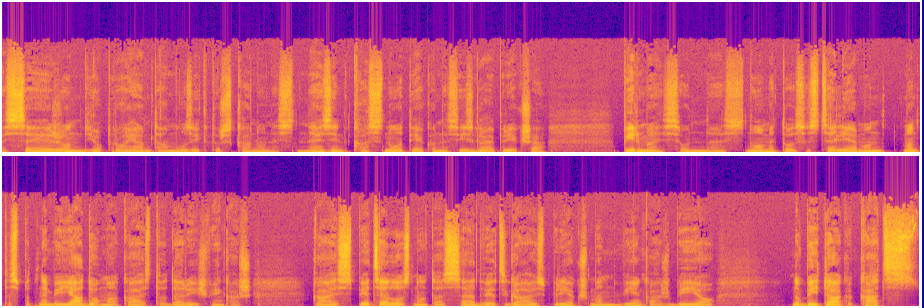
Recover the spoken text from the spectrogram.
es sēžu un joprojām tā muzika tur skan, un es nezinu, kas notiek, un es izgāju priekšā pirmais, un es nometos uz ceļiem, un man tas pat nebija jādomā, kā es to darīšu, vienkārši, kā es piecēlos no tās sēdvietas, gāju uz priekšu, man vienkārši bija jau, nu, bija tā, ka kāds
